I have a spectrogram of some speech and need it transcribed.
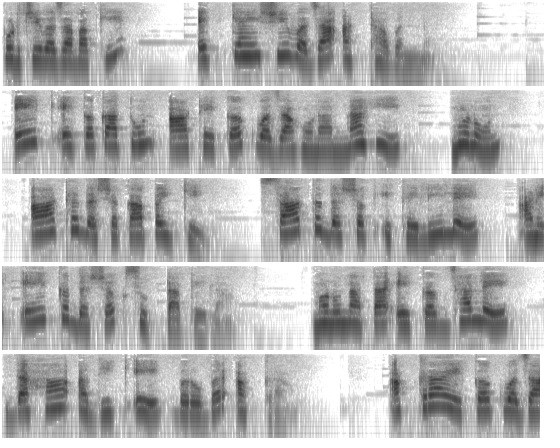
पुढची वजाबाकी एक्क्याऐंशी वजा अठ्ठावन्न. एक एककातून आठ एकक वजा होणार नाही म्हणून आठ दशकापैकी सात दशक इथे लिहिले आणि एक दशक सुट्टा केला. म्हणून आता एकक झाले दहा अधिक एक बरोबर अकरा. अकरा एकक वजा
